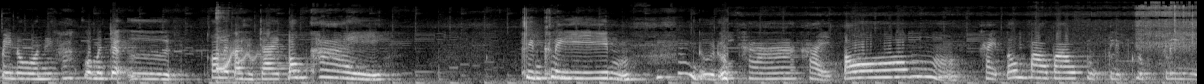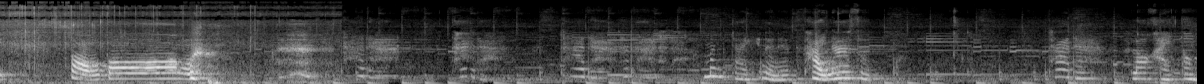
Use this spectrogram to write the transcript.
ไปนอนนะคะกลัวมันจะอืด ก็เลยตัดสินใจต้มไข่ คลีนคลีนดูดูค่ะ ไข่ต้ม ไข่ต้มเบาๆกรุบกริบกรุบกริบสองฟองท่าดาท่าดาท่าดาท่าดาท่าดามั่นใจแค่ไหนเนี่ยถ่ายหน้าสุดท่าดารอไข่ต้ม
